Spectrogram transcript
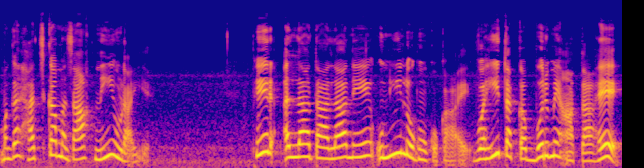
مگر حج کا مذاق نہیں اڑائیے۔ پھر اللہ تعالیٰ نے انہی لوگوں کو کہا ہے وہی تکبر میں آتا ہے۔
